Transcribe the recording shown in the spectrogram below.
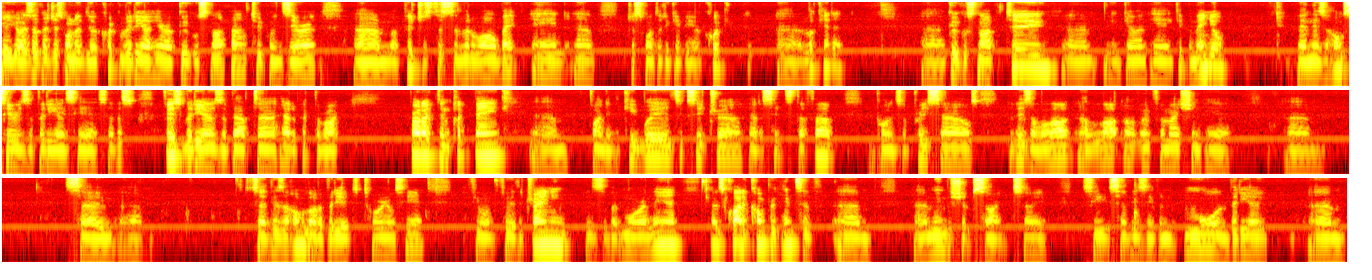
Okay guys, look I just wanted to do a quick video here of Google Sniper 2.0. Um, I purchased this a little while back and um, just wanted to give you a quick uh, look at it. Uh, Google Sniper 2, um, you can go in here get the manual. Then there's a whole series of videos here. So this first video is about uh, how to pick the right product in ClickBank. Um, finding the keywords, etc., how to set stuff up, importance of pre-sales. There's a lot, a lot of information here. Um, so, um, so there's a whole lot of video tutorials here. If you want further training, there's a bit more in there. It's quite a comprehensive um, uh, membership site. So, see, so there's even more video um,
